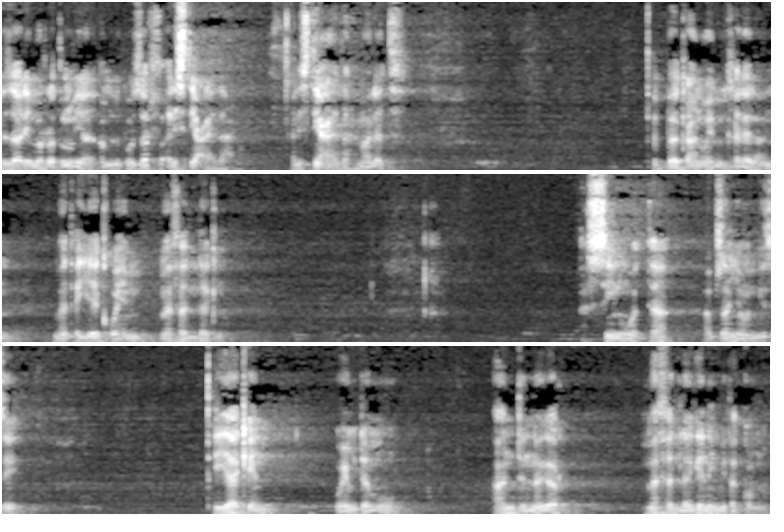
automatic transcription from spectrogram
ለዛሬ የመረጥነው የአምልኮ ዘርፍ አልስቲዓዛ ነው። አልስቲዓዛ ማለት ጥበቃን ወይም ከለላን መጠየቅ ወይም መፈለግ ነው። ሲን ወታ አብዛኛውን ጊዜ ጥያቄን ወይም ደግሞ አንድን ነገር መፈለግን የሚጠቁም ነው።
